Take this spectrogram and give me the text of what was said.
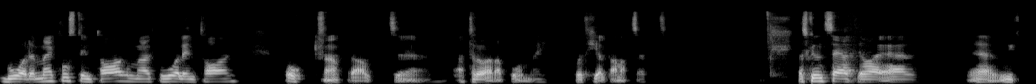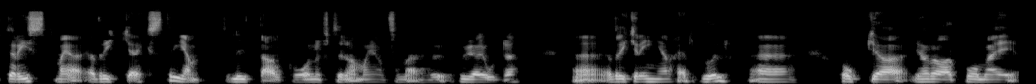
både med kostintag, med alkoholintag och framförallt eh, att röra på mig på ett helt annat sätt. Jag skulle inte säga att jag är eh, nykterist, men jag, jag dricker extremt lite alkohol nu för tiden om man jämför med hur, hur jag gjorde. Eh, jag dricker ingen Red Bull eh, och jag, jag, rör på mig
